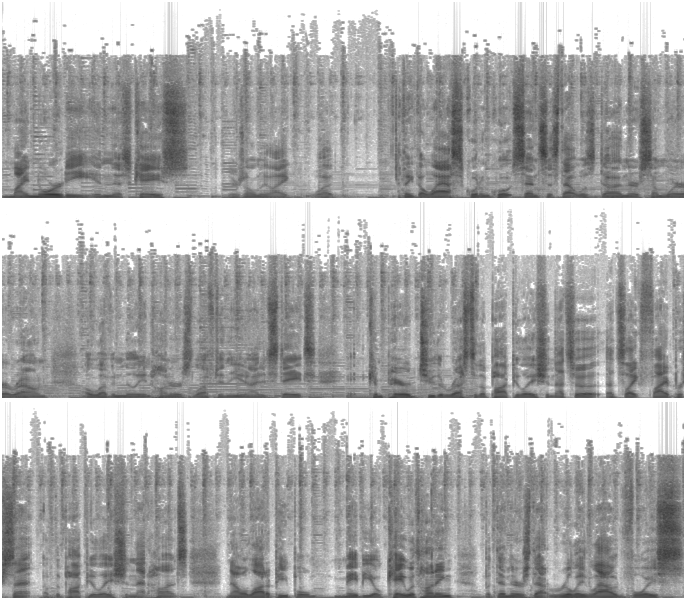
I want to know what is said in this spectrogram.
minority in this case. There's only like, what, I think the last quote unquote census that was done, there's somewhere around 11 million hunters left in the United States compared to the rest of the population. That's a that's like 5% of the population that hunts. Now a lot of people may be okay with hunting, but then there's that really loud voice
